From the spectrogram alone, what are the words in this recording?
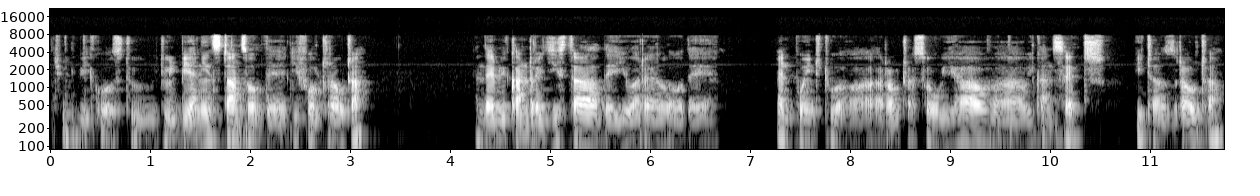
it will be equals to it will be an instance of the default router and then we can register the URL or the endpoint to our router so we have uh, we can set it as router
